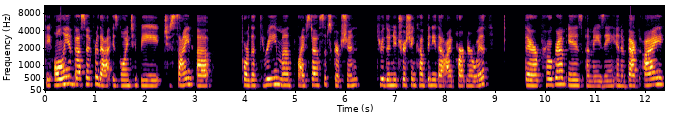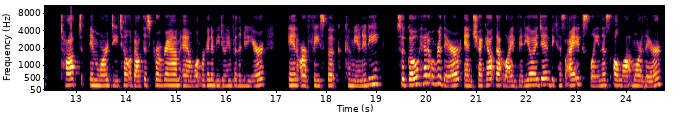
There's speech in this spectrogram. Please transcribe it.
The only investment for that is going to be to sign up for the three month lifestyle subscription through the nutrition company that I partner with. Their program is amazing. And in fact, I talked in more detail about this program and what we're going to be doing for the new year in our Facebook community. So go head over there and check out that live video I did because I explain this a lot more there.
